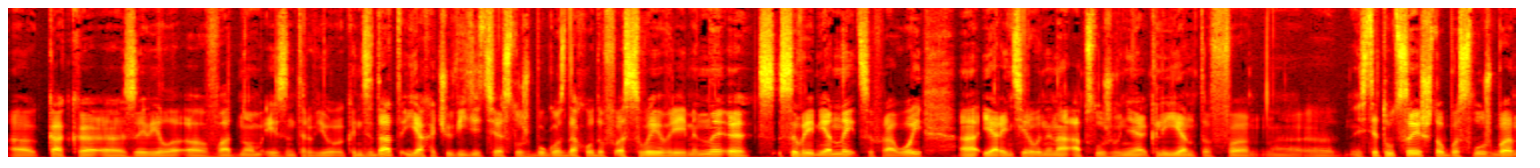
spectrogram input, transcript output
Как заявил в одном из интервью кандидат, я хочу видеть э, службу госдоходов своевременной, э, современной, цифровой э, и ориентированной на обслуживание клиентов э, э, институции, чтобы служба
